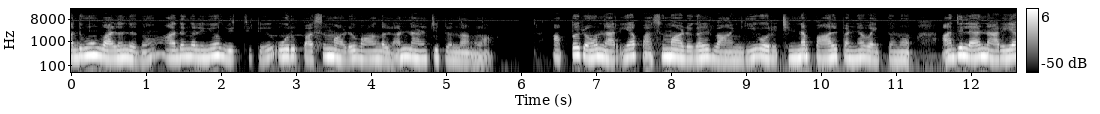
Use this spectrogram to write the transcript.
அதுவும் வளர்ந்ததும் அதுங்களையும் விற்றுட்டு ஒரு பசுமாடு வாங்கலாம்னு நினச்சிட்டு இருந்தாங்களாம். அப்புறம் நிறையா பசுமாடுகள் வாங்கி ஒரு சின்ன பால் பண்ணை வைக்கணும். அதில் நிறையா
